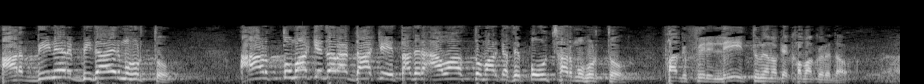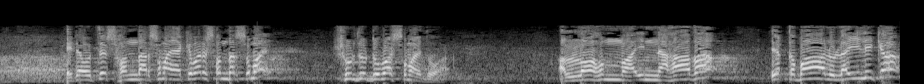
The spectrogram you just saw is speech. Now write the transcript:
আর দিনের বিদায়ের মুহূর্ত। আর তোমাকে যারা ডাকে, তাদের আওয়াজ তোমার কাছে পৌঁছার মুহূর্ত। ফাগ ফিরলি তুমি আমাকে ক্ষমা করে দাও। এটা হচ্ছে সন্ধ্যার সময়, একেবারে সন্ধ্যার সময়, সূর্য ডোবার সময় দোয়া। হাদা ইকবালু লাইলিকা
